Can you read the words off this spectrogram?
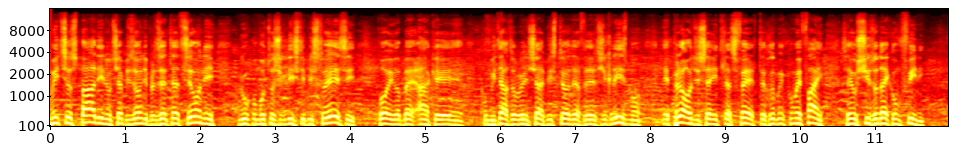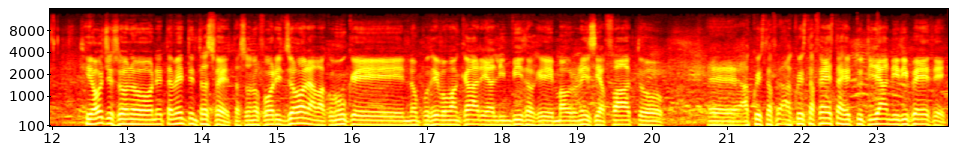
Domizio Spadi, non c'è bisogno di presentazioni, gruppo motociclisti pistoiesi, poi vabbè anche comitato provinciale pistoia della Federciclismo e per oggi sei in trasferta, come, come fai? Sei uscito dai confini? Sì, oggi sono nettamente in trasferta, sono fuori zona ma comunque non potevo mancare all'invito che Mauronesi ha fatto eh, a, questa, a questa festa che tutti gli anni ripete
